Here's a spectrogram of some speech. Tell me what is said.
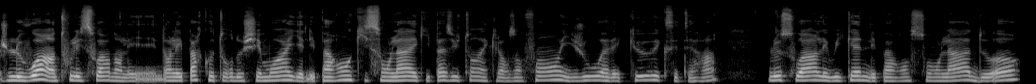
je le vois hein, tous les soirs dans les, dans les parcs autour de chez moi. Il y a les parents qui sont là et qui passent du temps avec leurs enfants. Ils jouent avec eux, etc. Le soir, les week-ends, les parents sont là, dehors.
